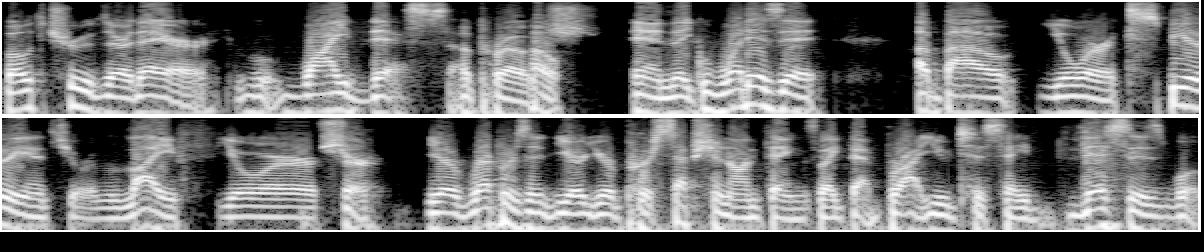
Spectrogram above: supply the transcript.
both truths are there why this approach and like what is it about your experience your life your Sure. your represent your your perception on things like that brought you to say this is what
